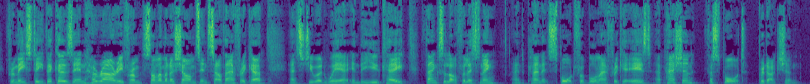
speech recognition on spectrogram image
From me, Steve Vickers in Harare, from Solomon Ashams in South Africa, and Stuart Weir in the UK, thanks a lot for listening. And Planet Sport Football Africa is a passion for sport production.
